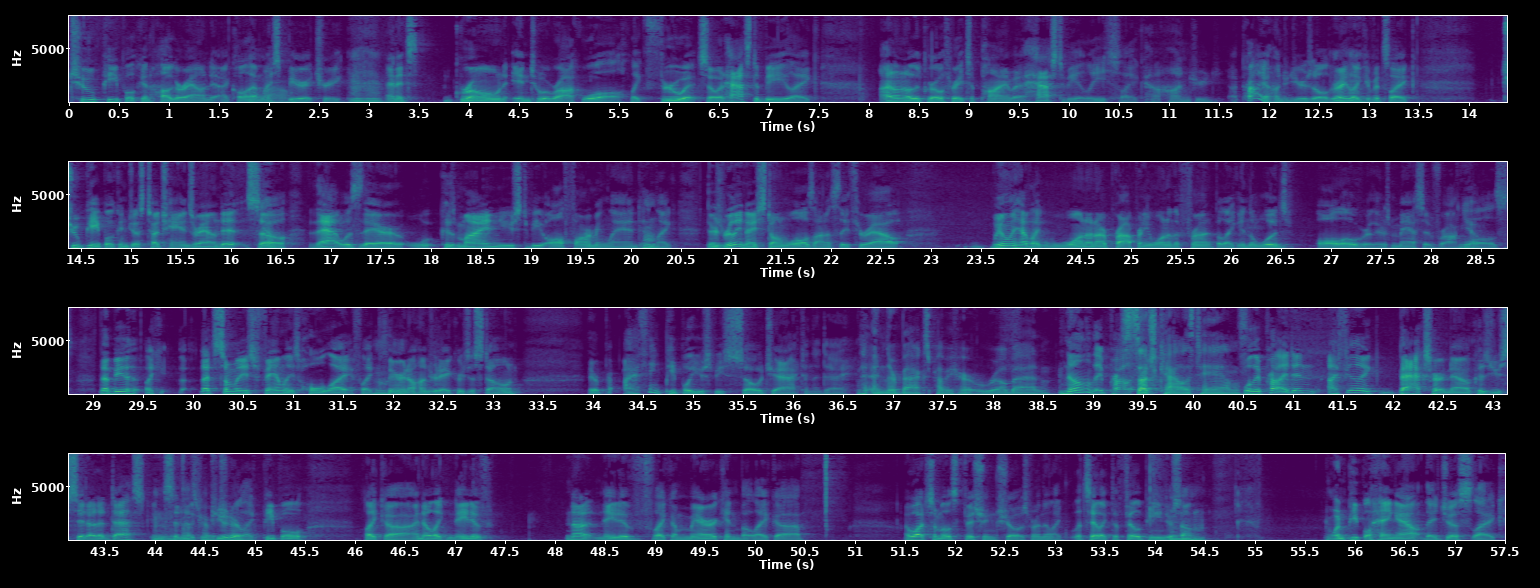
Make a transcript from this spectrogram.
two people can hug around it. I call that oh, my spirit tree, mm-hmm. and it's grown into a rock wall, like through it. So it has to be like I don't know the growth rates of pine, but it has to be at least like a hundred, probably a hundred years old, right? Like if it's like two people can just touch hands around it. So that was there because mine used to be all farming land, and hmm. like there's really nice stone walls, honestly, throughout. We only have like one on our property, one in the front, but like in the woods all over, there's massive rock Yeah. walls. That'd be a, like that's somebody's family's whole life, like mm-hmm. clearing a hundred acres of stone. They're, I think people used to be so jacked in the day. And their backs probably hurt real bad. No, they probably Such calloused hands. well, they probably didn't. I feel like backs hurt now because you sit at a desk and sit at a Mm, computer. Like people, like uh, I know, like native, not native, like American, but like uh, I watch some of those fishing shows where they're like, let's say like the Philippines or Mm-hmm. something. When people hang out, they just like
